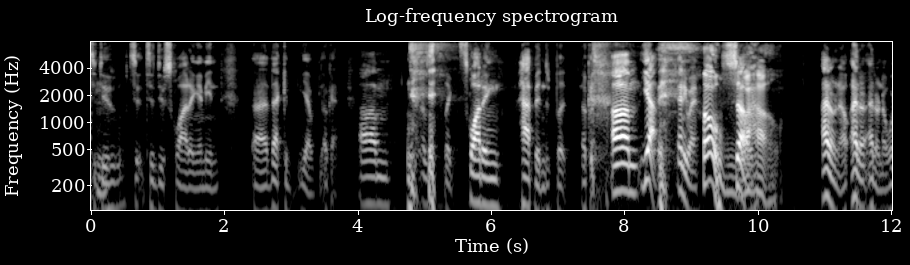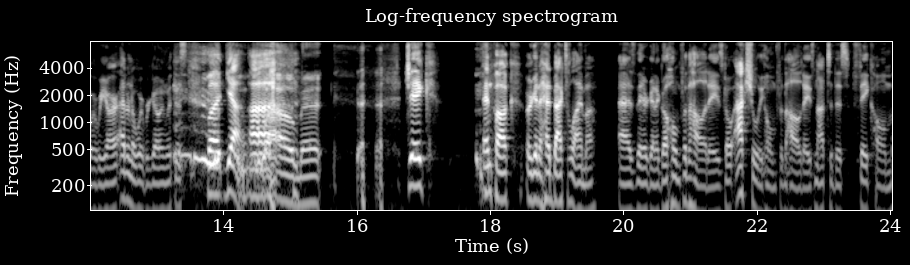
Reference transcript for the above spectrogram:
to do to, to do squatting. I mean, uh, that could yeah okay. Um, was, like squatting happened, but okay. Um, yeah. Anyway. oh So- wow! I don't know. I don't. I don't know where we are. I don't know where we're going with this. But yeah, uh, wow, man. Jake and Puck are gonna head back to Lima as they're gonna go home for the holidays. Go actually home for the holidays, not to this fake home.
